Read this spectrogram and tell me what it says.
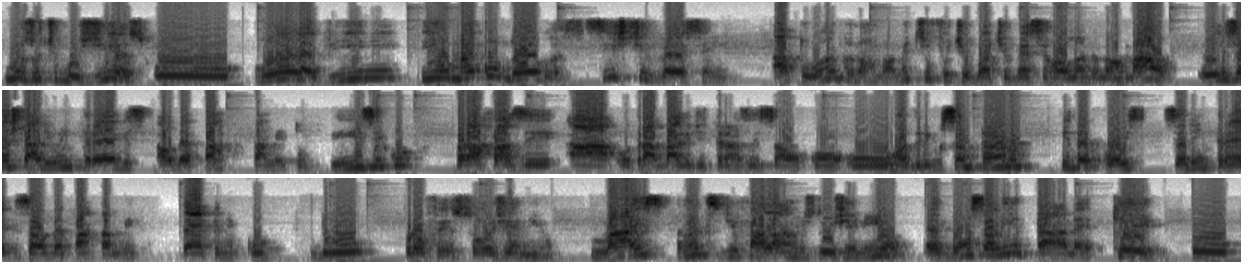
nos últimos dias o Juan Levine e o Michael Douglas, se estivessem atuando normalmente, se o futebol estivesse rolando normal, eles já estariam entregues ao departamento físico para fazer a, o trabalho de transição com o Rodrigo Santana e depois serem entregues ao departamento técnico do professor Geninho. Mas antes de falarmos do Geninho, é bom salientar, né, que o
